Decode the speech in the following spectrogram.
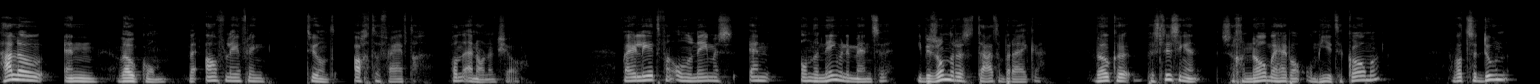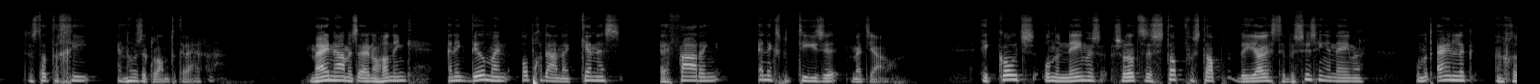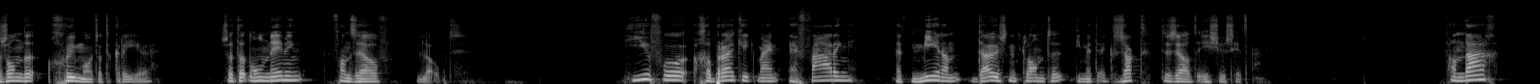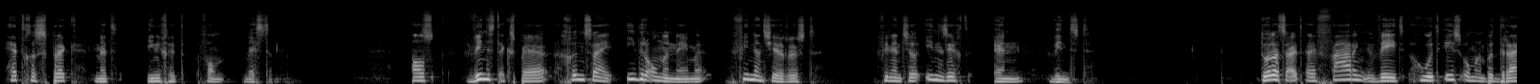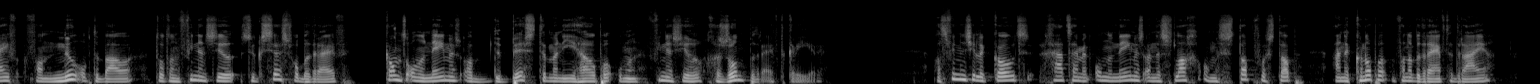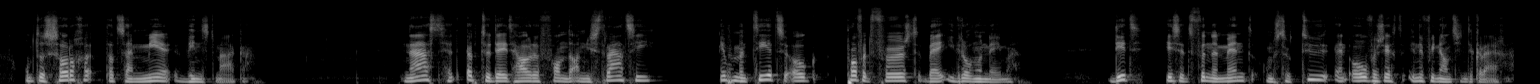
Hallo en welkom bij aflevering 258 van de Anonic Show. Waar je leert van ondernemers en ondernemende mensen die bijzondere resultaten bereiken, welke beslissingen ze genomen hebben om hier te komen, wat ze doen, de strategie en hoe ze klanten krijgen. Mijn naam is Erno Hanning en ik deel mijn opgedane kennis, ervaring en expertise met jou. Ik coach ondernemers zodat ze stap voor stap de juiste beslissingen nemen om uiteindelijk een gezonde groeimotor te creëren, zodat de onderneming vanzelf loopt. Hiervoor gebruik ik mijn ervaring met meer dan duizend klanten die met exact dezelfde issues zitten. Vandaag het gesprek met Ingrid van Westen. Als winstexpert gunt zij iedere ondernemer financiële rust, financieel inzicht en winst. Doordat ze uit ervaring weet hoe het is om een bedrijf van nul op te bouwen tot een financieel succesvol bedrijf, kan ze ondernemers op de beste manier helpen om een financieel gezond bedrijf te creëren. Als financiële coach gaat zij met ondernemers aan de slag om stap voor stap aan de knoppen van het bedrijf te draaien om te zorgen dat zij meer winst maken. Naast het up-to-date houden van de administratie, implementeert ze ook Profit First bij iedere ondernemer. Dit is het fundament om structuur en overzicht in de financiën te krijgen.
